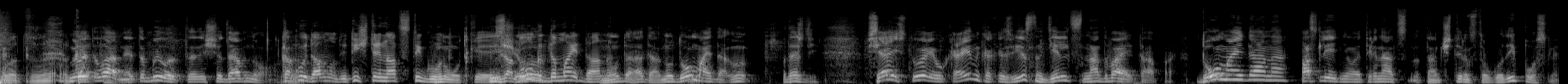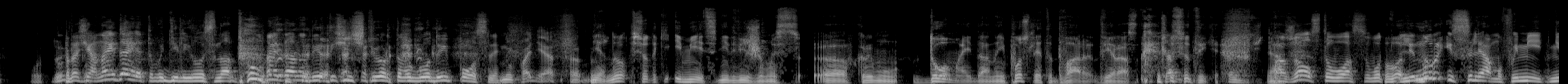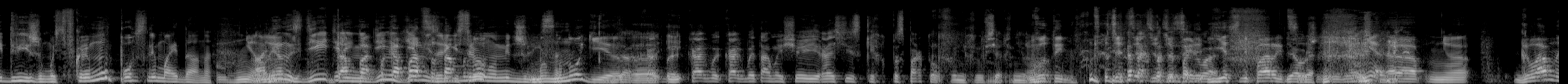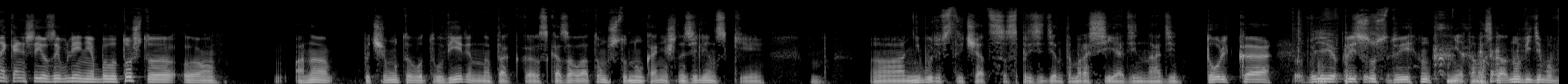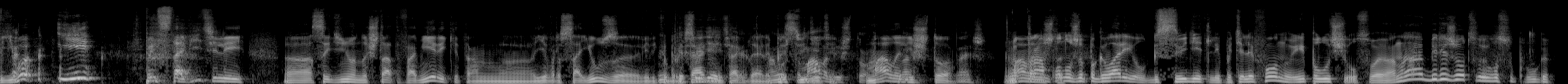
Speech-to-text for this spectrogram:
Вот. Э, ну, это ладно, это было еще давно. Какой давно? 2013 год. Ну, Незадолго до Майдана. Ну да, да, ну до Майдана. Ну, подожди. Вся история Украины, как известно, делится на два этапа. До Майдана, последнего 13-14 года и после. Вот, да? Подожди, она и до этого делилась на до Майдана 2004 года и после. Ну, понятно. Не, ну, все таки имеется недвижимость э, в Крыму до Майдана и после, это два, две разных. Все-таки. Пожалуйста, у вас вот, вот Ленур ну... Ислямов имеет недвижимость в Крыму после Майдана. Не, ну, Один я... из деятелей да, не денег зарегистрированного Меджлиса. Многие... Да, э, как, бы, как, бы, как бы там еще и российских паспортов у них у всех не было. Вот именно. Если порыться. Нет, э, Главное, конечно, ее заявление было то, что э, она почему-то вот уверенно так э, сказала о том, что, ну, конечно, Зеленский э, не будет встречаться с президентом России один на один. Только в, ее присутствии... присутствии... Нет, она сказала, ну, видимо, в его и представителей Соединенных Штатов Америки, там, Евросоюза, Великобритании ну, и так далее. Потому что мало ли что. Мало ли что. Знаешь, ну, Мало Трамп, он уже поговорил без свидетелей по телефону и получил свое. Она бережет своего супруга.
